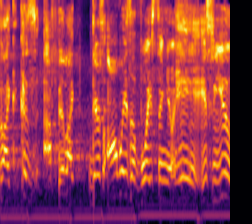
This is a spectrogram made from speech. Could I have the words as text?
like, cause I feel like there's always a voice in your head. It's you,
